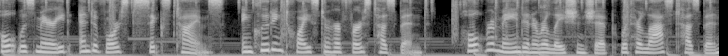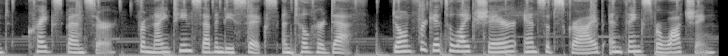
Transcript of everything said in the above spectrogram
Holt was married and divorced six times, including twice to her first husband. Holt remained in a relationship with her last husband, Craig Spencer, from 1976 until her death. Don't forget to like share and subscribe and thanks for watching.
